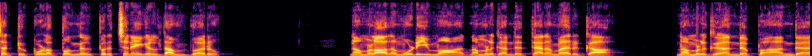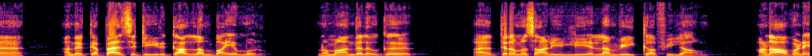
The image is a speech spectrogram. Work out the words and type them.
சற்று குழப்பங்கள் பிரச்சனைகள் தான் வரும். நம்மளால் முடியுமா? நம்மளுக்கு அந்த திறமை இருக்கா? நம்மளுக்கு அந்த ப அந்த அந்த கெப்பாசிட்டி இருக்காலாம் பயம் வரும். நம்ம அந்தளவுக்கு திறமசாலி இல்லையெல்லாம் வீக்காக ஃபீல் ஆகும். ஆனால் அவனே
